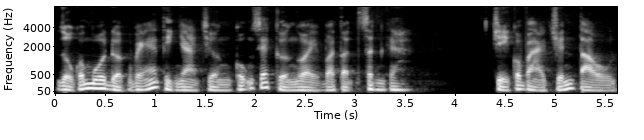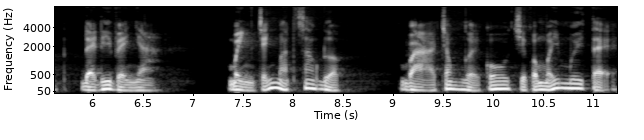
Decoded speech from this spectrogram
Dù có mua được vé thì nhà trường cũng sẽ cử người vào tận sân ga. Chỉ có vài chuyến tàu để đi về nhà. Mình tránh mặt sao được và trong người cô chỉ có mấy mươi tệ,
